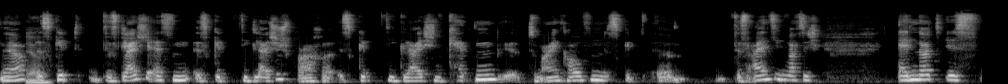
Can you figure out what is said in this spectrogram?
Ja, ja, es gibt das gleiche Essen, es gibt die gleiche Sprache, es gibt die gleichen Ketten äh, zum Einkaufen. Es gibt ähm, das Einzige, was sich ändert, ist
